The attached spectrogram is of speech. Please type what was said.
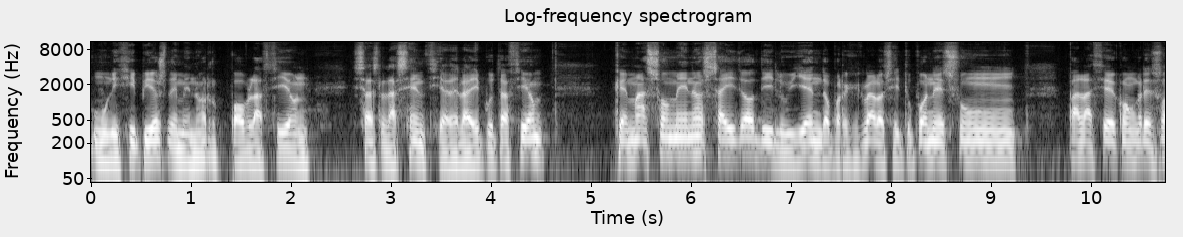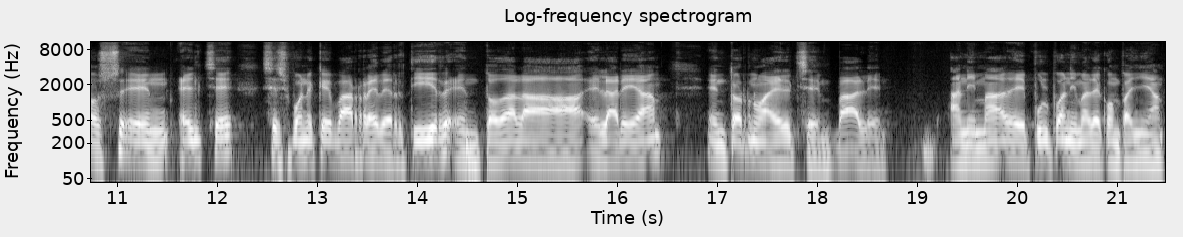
municipios de menor población. Esa es la esencia de la Diputación que más o menos ha ido diluyendo, porque claro, si tú pones un, Palacio de Congresos en Elche se supone que va a revertir en toda la, el área en torno a Elche. Vale, animal de pulpo, animal de compañía.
